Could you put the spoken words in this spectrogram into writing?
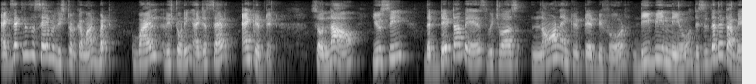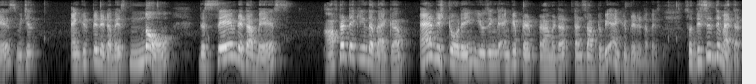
exactly the same restore command but while restoring I just said encrypted. So now you see the database which was non-encrypted before db new this is the database which is encrypted database. No the same database after taking the backup and restoring using the encrypted parameter turns out to be encrypted database. So this is the method.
